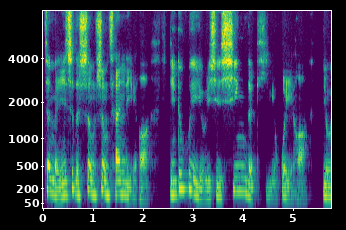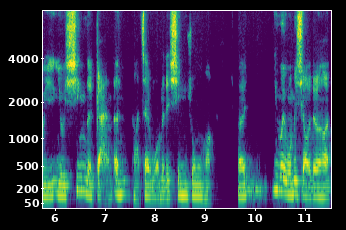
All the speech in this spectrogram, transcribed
在每一次的圣圣餐里哈？你都会有一些新的体会哈，有有新的感恩啊，在我们的心中哈，呃，因为我们晓得哈，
